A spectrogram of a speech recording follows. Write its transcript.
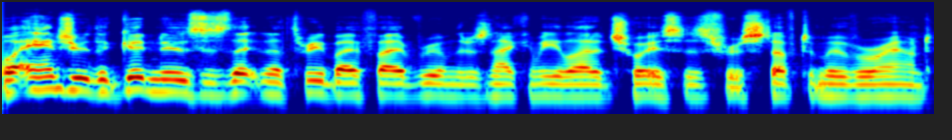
Well, Andrew, the good news is that in a three by five room, there's not going to be a lot of choices for stuff to move around.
